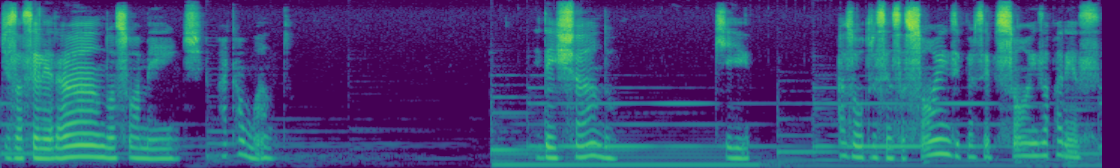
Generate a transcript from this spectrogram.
Desacelerando a sua mente, acalmando. Deixando que as outras sensações e percepções apareçam.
